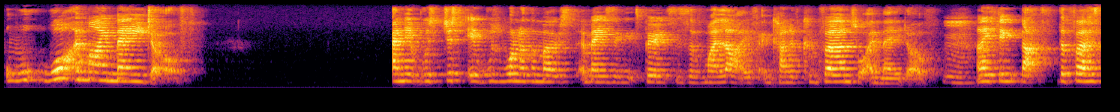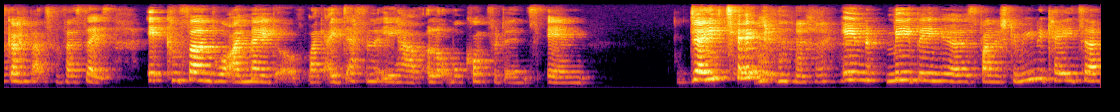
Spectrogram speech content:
what am I made of? And it was just, it was one of the most amazing experiences of my life, and kind of confirms what I'm made of. Mm. And I think that's the first, going back to the first dates, it confirmed what I'm made of. Like, I definitely have a lot more confidence in dating, in me being a Spanish communicator,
